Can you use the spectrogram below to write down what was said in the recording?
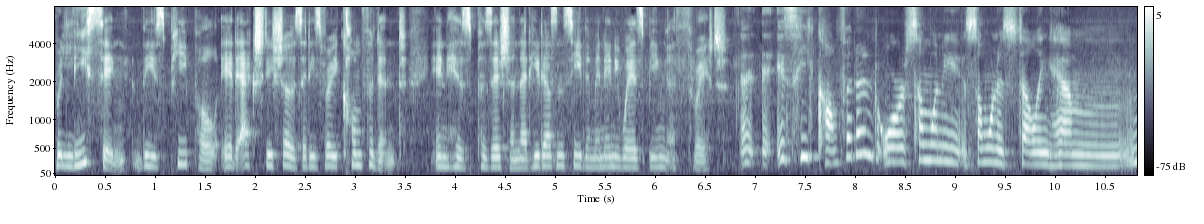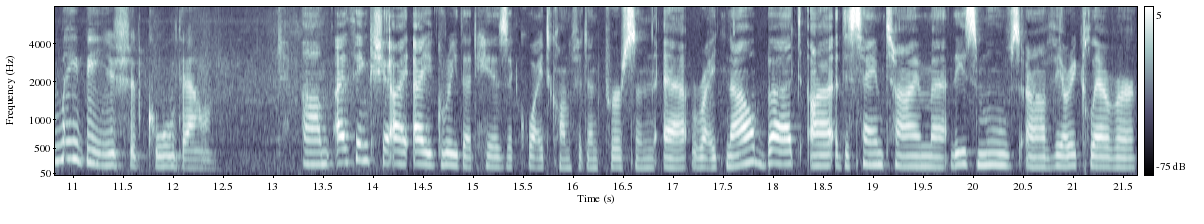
releasing these people, it actually shows that he's very confident in his position, that he doesn't see them in any way as being a threat. Uh, is he confident, or someone, someone is telling him maybe you should cool down? Um, I think she, I, I, agree that he is a quite confident person uh, right now, but uh, at the same time, uh, these moves are very clever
